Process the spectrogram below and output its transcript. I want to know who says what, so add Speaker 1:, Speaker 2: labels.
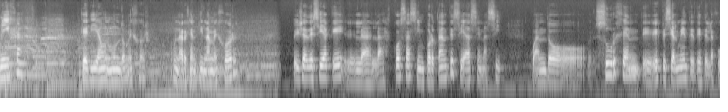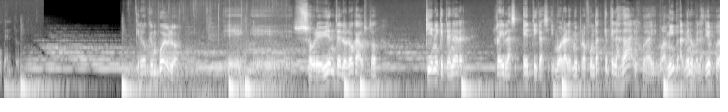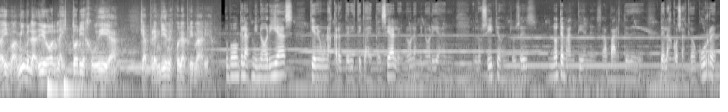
Speaker 1: Mi hija quería un mundo mejor, una Argentina mejor. Ella decía que las cosas importantes se hacen así, cuando surgen especialmente desde la juventud.
Speaker 2: Creo que un pueblo eh, eh, sobreviviente del holocausto tiene que tener reglas éticas y morales muy profundas que te las da el judaísmo. A mí al menos me las dio el judaísmo. A mí me la dio la historia judía que aprendí en la escuela primaria.
Speaker 3: Supongo que las minorías tienen unas características especiales, ¿no? Las minorías en, los sitios, entonces no te mantienes aparte de, las cosas que ocurren.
